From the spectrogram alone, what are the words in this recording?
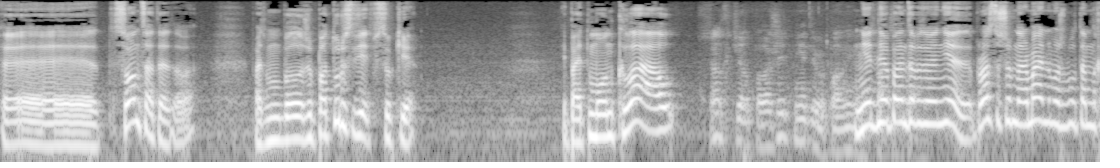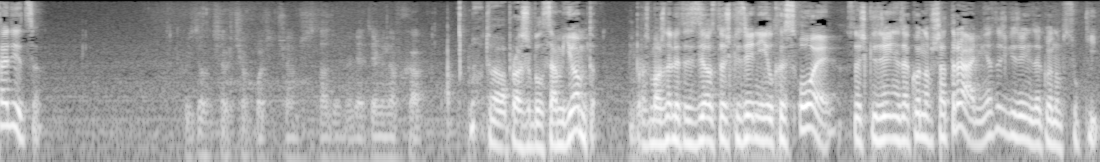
э, солнца от этого, поэтому был уже потур сидеть в суке. И поэтому он клал он хотел положить не для выполнения. Не для выполнения, нет, просто чтобы нормально можно было там находиться. Сделать человек, что хочет, чем стаду налять именно в хаб. Ну, то вопрос же был сам Йомтов. Просто можно ли это сделать с точки зрения Илхас Оэ, с точки зрения законов шатра, а не с точки зрения законов суки.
